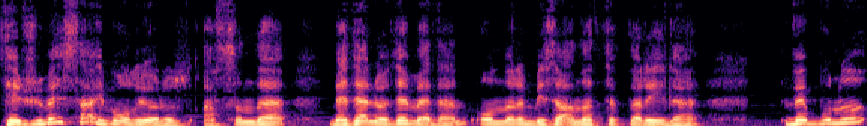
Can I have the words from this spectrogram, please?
Tecrübe sahibi oluyoruz aslında bedel ödemeden onların bize anlattıklarıyla ve bunu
